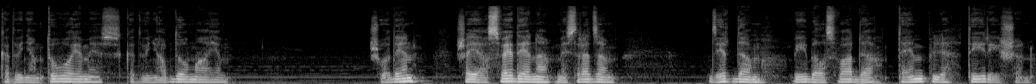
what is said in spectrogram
kad viņam tuvojamies, kad viņu apdomājam. Šodien, šajā svētdienā, mēs redzam, dzirdam Bībeles vārdā tempļa tīrīšanu.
